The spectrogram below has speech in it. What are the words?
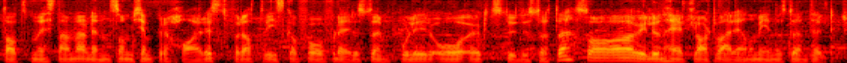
statsministeren er den som kjemper hardest for at vi skal få flere studentboliger og økt studiestøtte, så vil hun helt klart være en av mine studenthelter.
